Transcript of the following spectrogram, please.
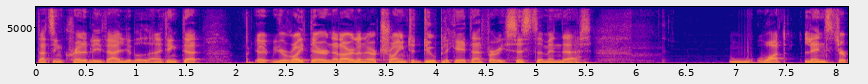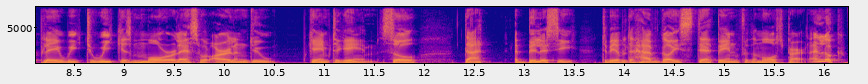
That's incredibly valuable. And I think that uh, you're right there in that Ireland are trying to duplicate that very system in that what Leinster play week to week is more or less what Ireland do game to game. So that ability to be able to have guys step in for the most part. And look,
